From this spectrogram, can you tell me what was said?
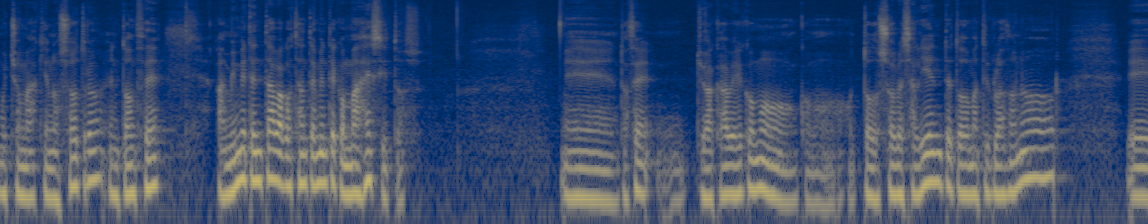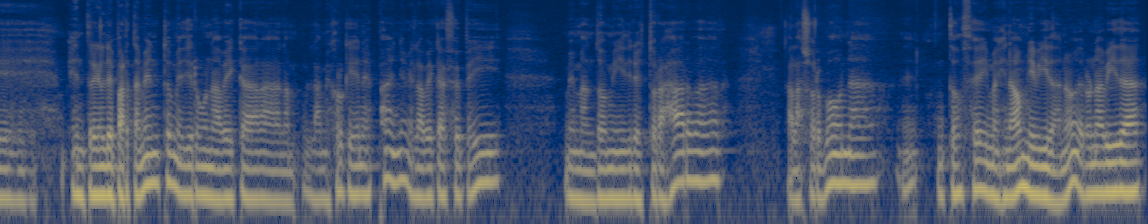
mucho más que nosotros, entonces a mí me tentaba constantemente con más éxitos. Eh, entonces yo acabé como, como, todo sobresaliente, todo matrícula de honor. Eh, entré en el departamento, me dieron una beca, la, mejor que hay en España, que es la beca FPI. Me mandó mi director a Harvard a la Sorbona. ¿eh? Entonces, imaginaos mi vida, ¿no? Era una vida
